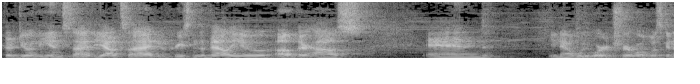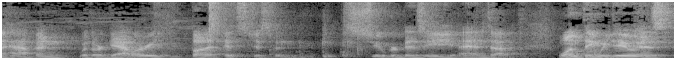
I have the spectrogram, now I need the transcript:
They're doing the inside, the outside, increasing the value of their house. And, you know, we weren't sure what was going to happen with our gallery, but it's just been super busy. And uh, one thing we do is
